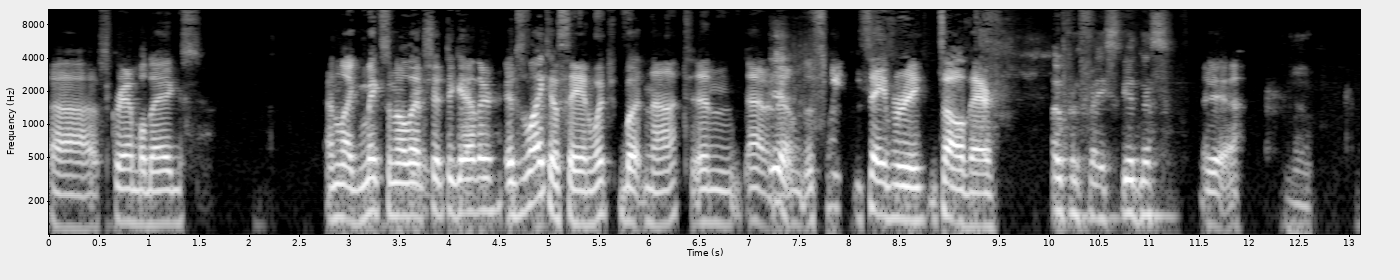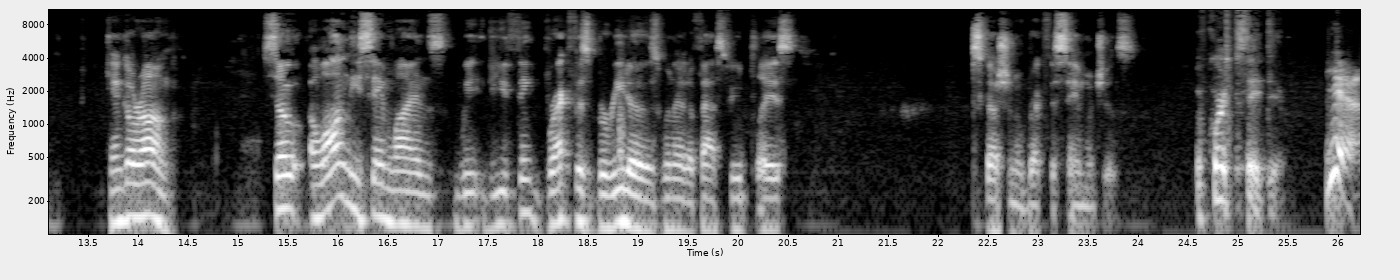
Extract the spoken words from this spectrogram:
uh, scrambled eggs, and like mixing all that shit together. It's like a sandwich, but not. And I don't Yeah. know, the sweet and savory, it's all there. open face goodness. Yeah. No. Can't go wrong. So along these same lines, we do you think breakfast burritos when at a fast food place? Discussion of breakfast sandwiches. Of course they do. Yeah,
